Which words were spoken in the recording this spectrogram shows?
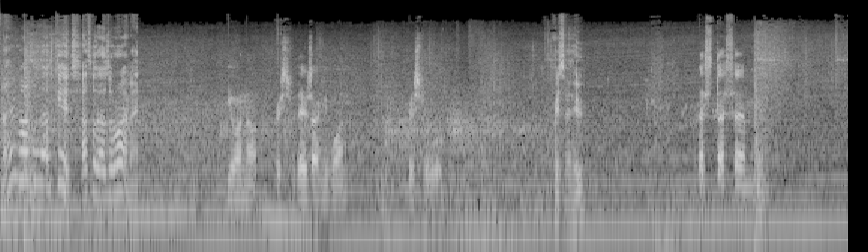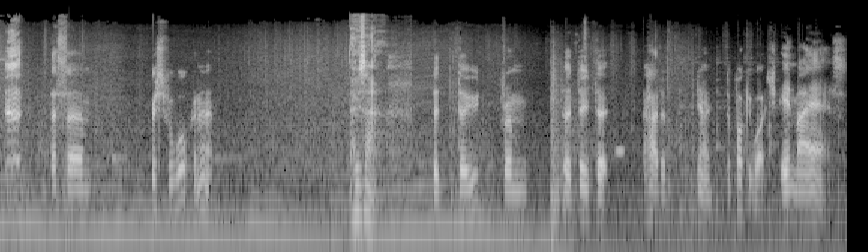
No, I thought that was good. I thought that was alright, mate. You are not Christopher. There's only one Christopher Walken. Christopher who? That's that's um. That's um. Christopher Walken, isn't it? Who's that? The dude from the dude that had a you know the pocket watch in my ass.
